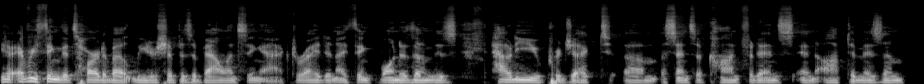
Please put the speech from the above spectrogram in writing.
you know everything that's hard about leadership is a balancing act, right? And I think one of them is how do you project um, a sense of confidence and optimism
